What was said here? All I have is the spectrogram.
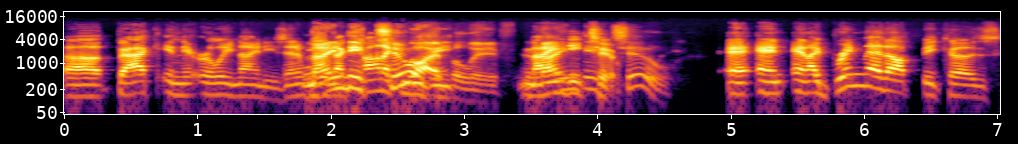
uh, back in the early 90s. And it was 92, an iconic movie. I believe. 92. 92. And, and, and I bring that up because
